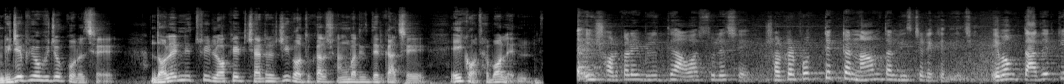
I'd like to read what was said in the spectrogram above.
বিজেপি অভিযোগ করেছে। দলের নেত্রী লকেট চ্যাটার্জি গতকাল সাংবাদিকদের কাছে এই কথা বলেন। এই সরকারের বিরুদ্ধে আওয়াজ তুলেছে, সরকার প্রত্যেকটা নাম তার লিস্টে রেখে দিয়েছে। এবং তাদেরকে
